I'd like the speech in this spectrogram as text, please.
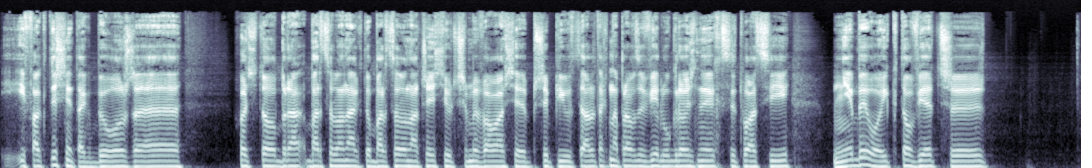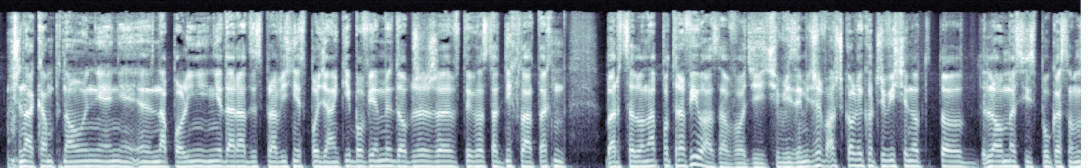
I, i faktycznie tak było, że choć to Barcelona, jak to Barcelona częściej utrzymywała się przy piłce, ale tak naprawdę wielu groźnych sytuacji nie było i kto wie, czy, czy na Camp Nou nie, nie, Napoli nie, nie da rady sprawić niespodzianki, bo wiemy dobrze, że w tych ostatnich latach Barcelona potrafiła zawodzić w Lidze Mistrzów, aczkolwiek oczywiście no, to Leo Messi i spółka są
